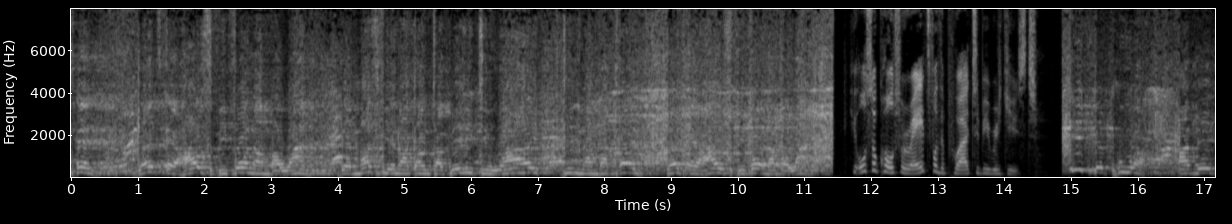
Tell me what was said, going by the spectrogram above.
10 gets a house before number one, there must be an accountability. Why did number 10 get a house before number one? He also called for rates for the poor to be reduced. If the poor are made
